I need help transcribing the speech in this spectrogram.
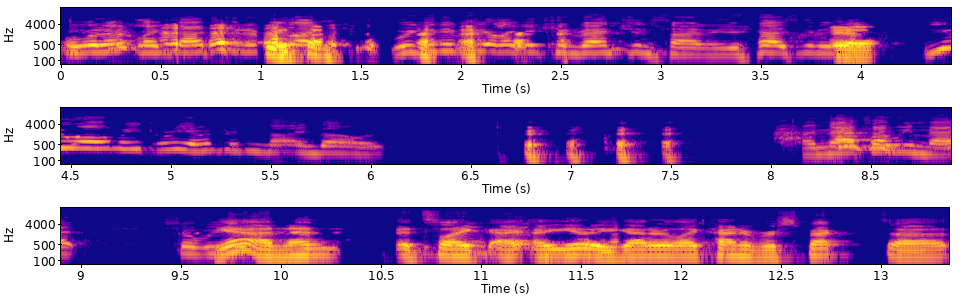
Or whatever, like that's gonna be like we're gonna be like a convention signing. You guys gonna be yeah. like, you owe me three hundred and nine dollars. and that's how we met. So we yeah, and then it's like I, I, you know you got to like kind of respect uh,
